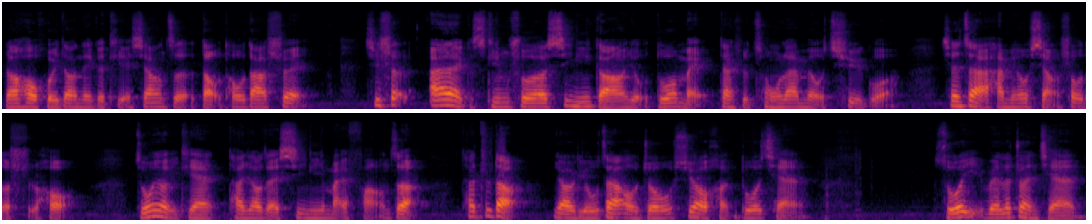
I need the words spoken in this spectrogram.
然后回到那个铁箱子倒头大睡。其实，Alex 听说悉尼港有多美，但是从来没有去过，现在还没有享受的时候。总有一天，他要在悉尼买房子。他知道要留在澳洲需要很多钱，所以为了赚钱，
